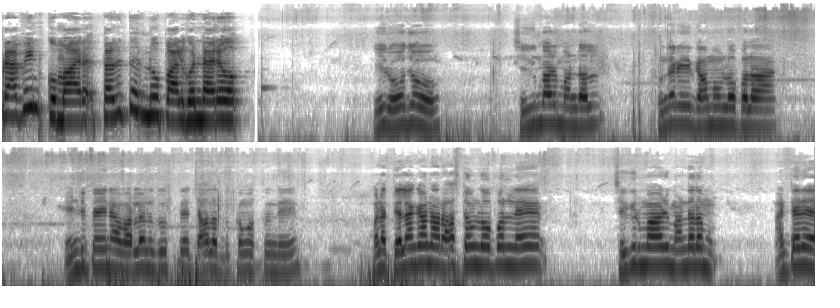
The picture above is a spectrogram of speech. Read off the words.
ప్రవీణ్ కుమార్ తదితరులు పాల్గొన్నారు. ఈరోజు చిగిమాడి మండల్ సుందరగిరి గ్రామం లోపల ఎండిపోయిన వరలను చూస్తే చాలా దుఃఖం వస్తుంది. మన తెలంగాణ రాష్ట్రం లోపలనే చిగురుమాడి మండలం అంటేనే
